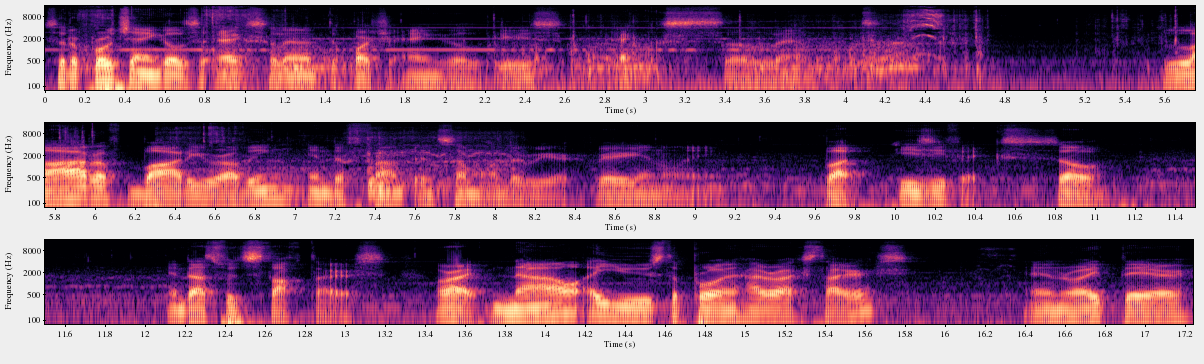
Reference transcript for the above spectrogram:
So the approach angle is excellent, departure angle is excellent. Lot of body rubbing in the front and some on the rear. Very annoying. But easy fix. So, and that's with stock tires. Alright, now I use the Pro Proline Hyrax tires. And right there,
